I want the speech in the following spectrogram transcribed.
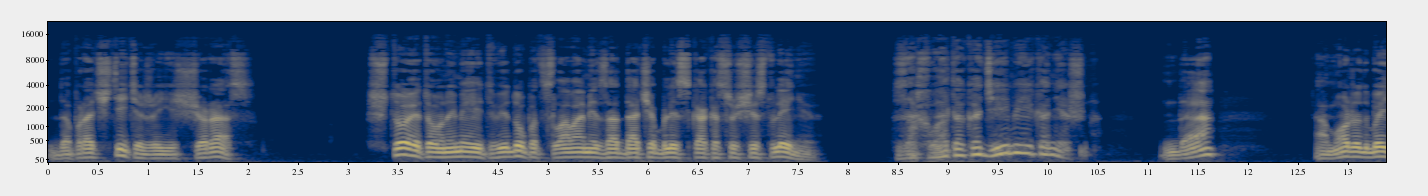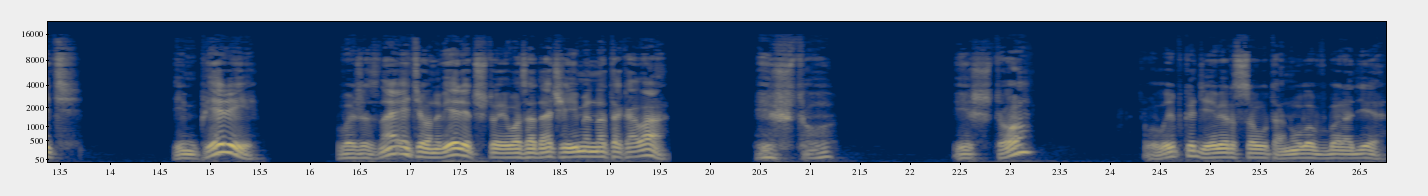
Да прочтите же еще раз. Что это он имеет в виду под словами «задача близка к осуществлению»? Захват Академии, конечно. Да? А может быть, империи? Вы же знаете, он верит, что его задача именно такова. И что? И что? Улыбка Деверса утонула в бороде.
